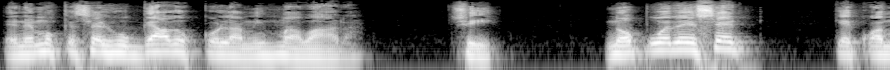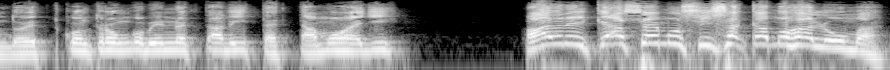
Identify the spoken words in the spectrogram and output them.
Tenemos que ser juzgados con la misma vara. Sí. No puede ser que cuando es contra un gobierno estadista estamos allí. Padre, ¿y qué hacemos si sacamos a Luma?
